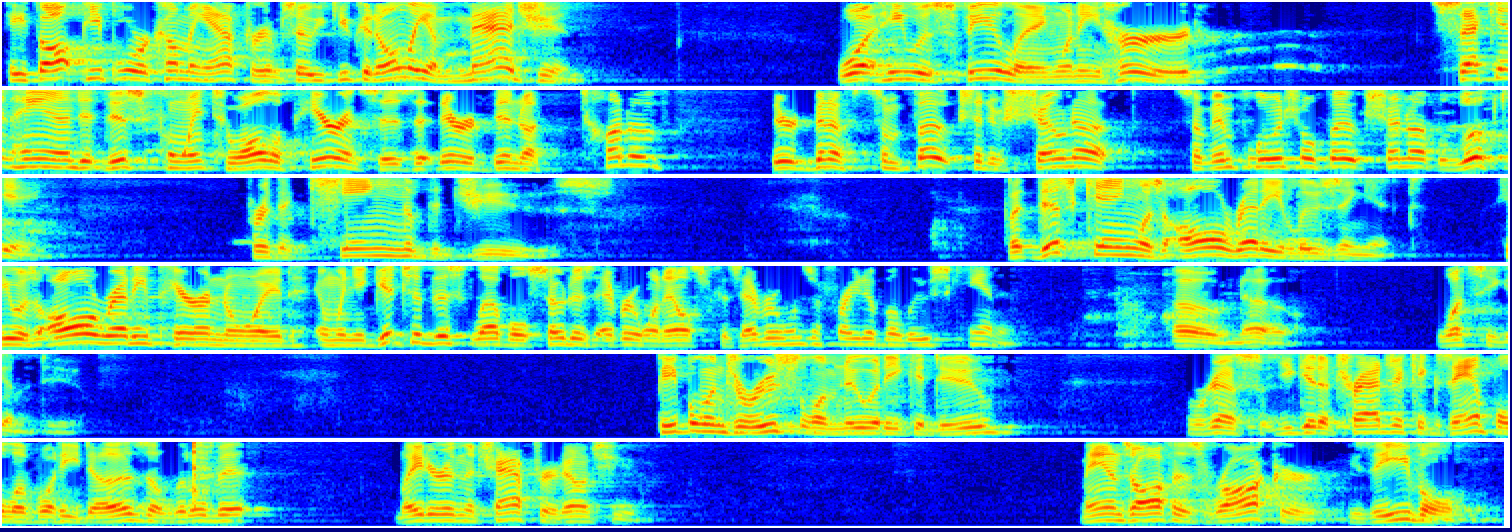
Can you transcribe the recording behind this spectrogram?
He thought people were coming after him. So you could only imagine what he was feeling when he heard secondhand at this point, to all appearances, that there had been a ton of, there had been some folks that have shown up, some influential folks shown up looking for the king of the Jews. But this king was already losing it. He was already paranoid, and when you get to this level, so does everyone else because everyone's afraid of a loose cannon. Oh no. What's he going to do? People in Jerusalem knew what he could do. We're going to you get a tragic example of what he does a little bit later in the chapter, don't you? Man's off his rocker. He's evil.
